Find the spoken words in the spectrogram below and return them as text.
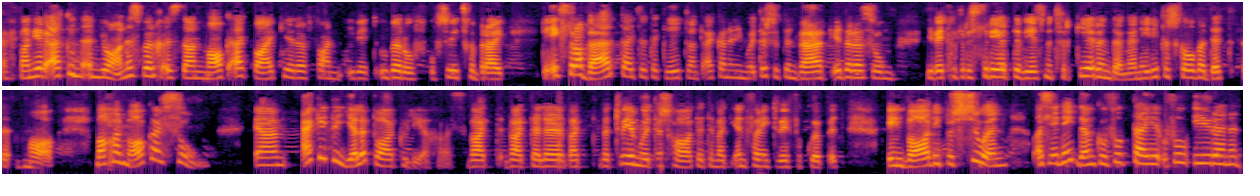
um, wanneer ek in, in Johannesburg is dan maak ek baie kere van, jy weet, Uber of of so iets gebruik. Die ekstra werktyd wat ek het want ek kan in die motor sit en werk eerder as om, jy weet, gefrustreerd te wees met verkeer en dinge. Net die verskil wat dit uh, maak. Maar gaan maak hy som. Ehm um, ek het 'n hele paar kollegas wat wat hulle wat wat twee motors gehad het en wat een van die twee verkoop het. En waar die persoon, as jy net dink hoeveel tye, hoeveel ure in 'n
